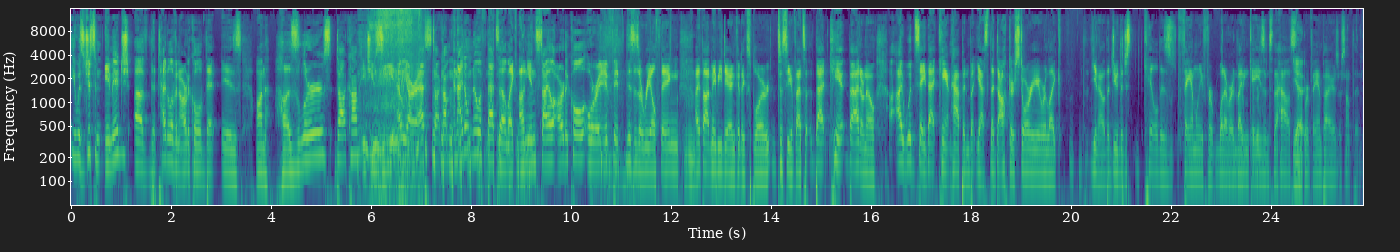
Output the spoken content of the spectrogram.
it was just an image of the title of an article that is on Huzlers.com, H U Z L E R S.com. And I don't know if that's a like onion style article or if it, this is a real thing. Mm. I thought maybe Dan could explore to see if that's that can't. I don't know. I would say that can't happen, but yes, the doctor story or like you know the dude that just killed his family for whatever inviting gays into the house Yeah. like we're vampires or something.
